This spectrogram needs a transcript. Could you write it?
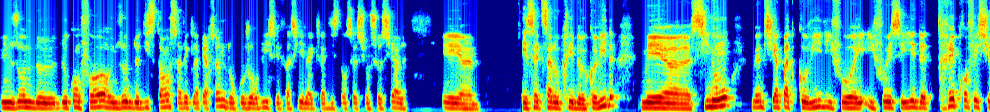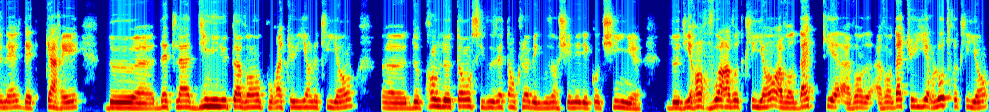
une zone de, confort, une zone de distance avec la personne. Donc aujourd'hui, c'est facile avec la distanciation sociale et, euh, et cette saloperie de Covid. Mais euh, sinon, même s'il n'y a pas de Covid, il faut, il faut essayer d'être très professionnel, d'être carré, euh, d'être là dix minutes avant pour accueillir le client, euh, de prendre le temps, si vous êtes en club et que vous enchaînez des coachings, de dire au revoir à votre client avant d'accueillir l'autre client,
